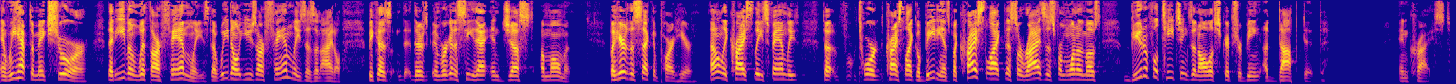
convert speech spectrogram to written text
And we have to make sure that even with our families, that we don't use our families as an idol. Because there's, and we're going to see that in just a moment. But here's the second part here. Not only Christ leads families to, toward Christ like obedience, but Christ likeness arises from one of the most beautiful teachings in all of Scripture being adopted in Christ.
